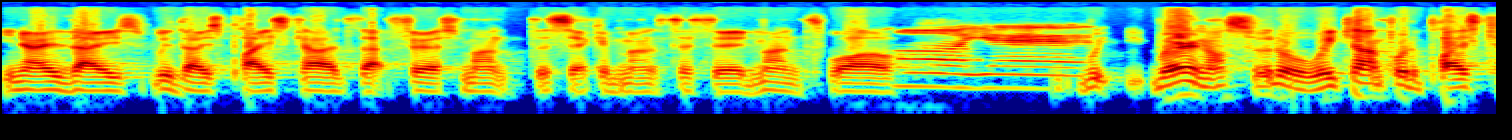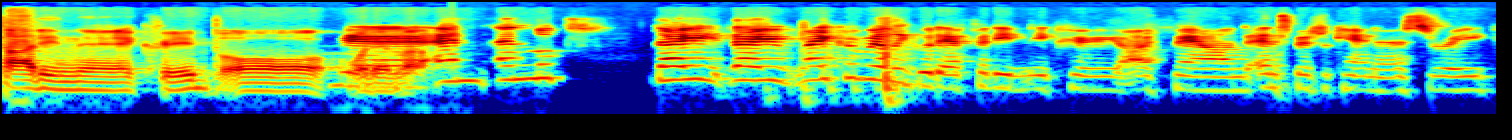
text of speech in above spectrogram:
you know those with those place cards that first month the second month the third month while oh yeah. we, we're in hospital. We can't put a place card in their crib or yeah, whatever. and and look they they make a really good effort in NICU I found and special care nursery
